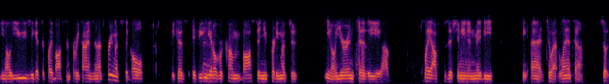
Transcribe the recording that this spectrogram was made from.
You know, you usually get to play Boston three times, and that's pretty much the goal. Because if you can get overcome Boston, you pretty much, you know, you're into the uh, playoff positioning and maybe uh, to Atlanta. So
